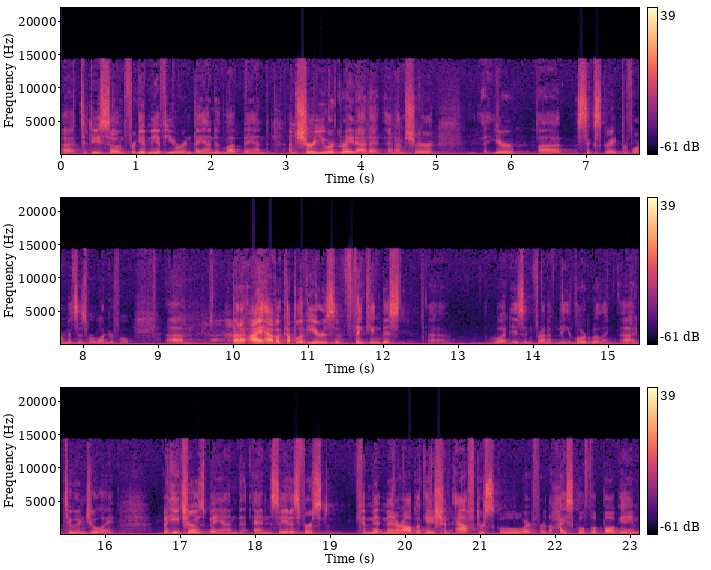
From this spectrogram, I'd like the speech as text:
uh, to do so. And forgive me if you were in band and love band. I'm sure you were great at it, and I'm sure your uh, sixth grade performances were wonderful. Um, but I have a couple of years of thinking this uh, what is in front of me, Lord willing, uh, to enjoy. But he chose band, and so he his first commitment or obligation after school, where for the high school football game,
